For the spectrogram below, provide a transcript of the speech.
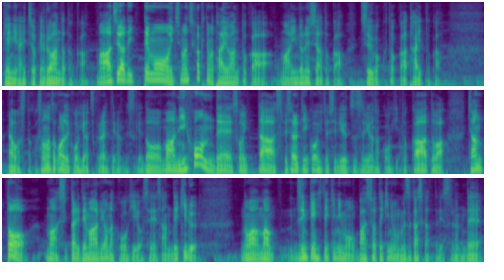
ケニア、エチオピア、ルワンダとか、まあアジアで行っても、一番近くても台湾とか、まあインドネシアとか、中国とか、タイとか、ラオスとか、そんなところでコーヒーは作られてるんですけど、まあ日本でそういったスペシャルティーコーヒーとして流通するようなコーヒーとか、あとはちゃんと、まあしっかり出回るようなコーヒーを生産できるのは、まあ人件費的にも場所的にも難しかったりするんで、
